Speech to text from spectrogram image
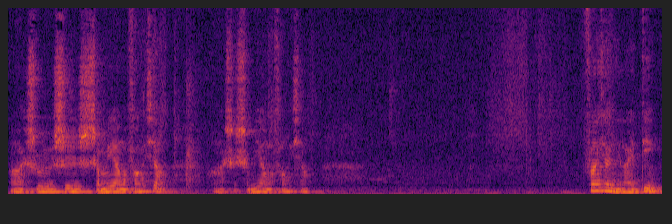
啊是是什么样的方向啊是什么样的方向，方向你来定。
